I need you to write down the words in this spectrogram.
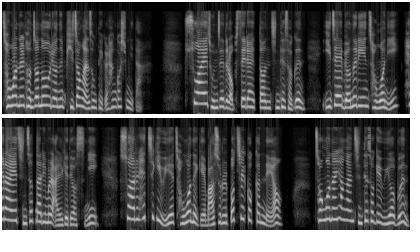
정원을 던져 넣으려는 비정한 선택을 한 것입니다. 수아의 존재를 없애려 했던 진태석은 이제 며느리인 정원이 헤라의 진짜 딸임을 알게 되었으니 수아를 해치기 위해 정원에게 마술을 뻗칠 것 같네요. 정원을 향한 진태석의 위협은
